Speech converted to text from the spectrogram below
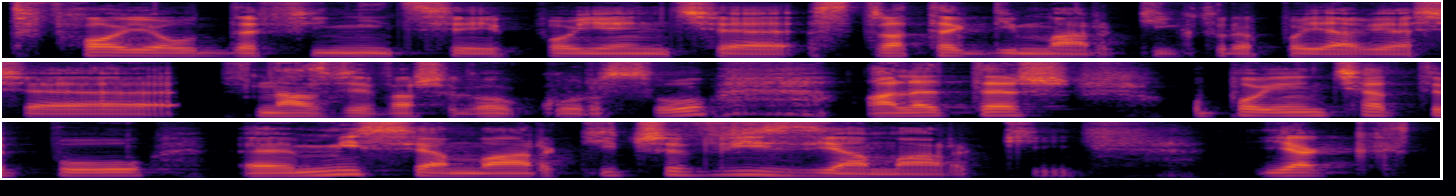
Twoją definicję i pojęcie strategii marki, które pojawia się w nazwie Waszego kursu, ale też o pojęcia typu e, misja marki czy wizja marki. Jak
